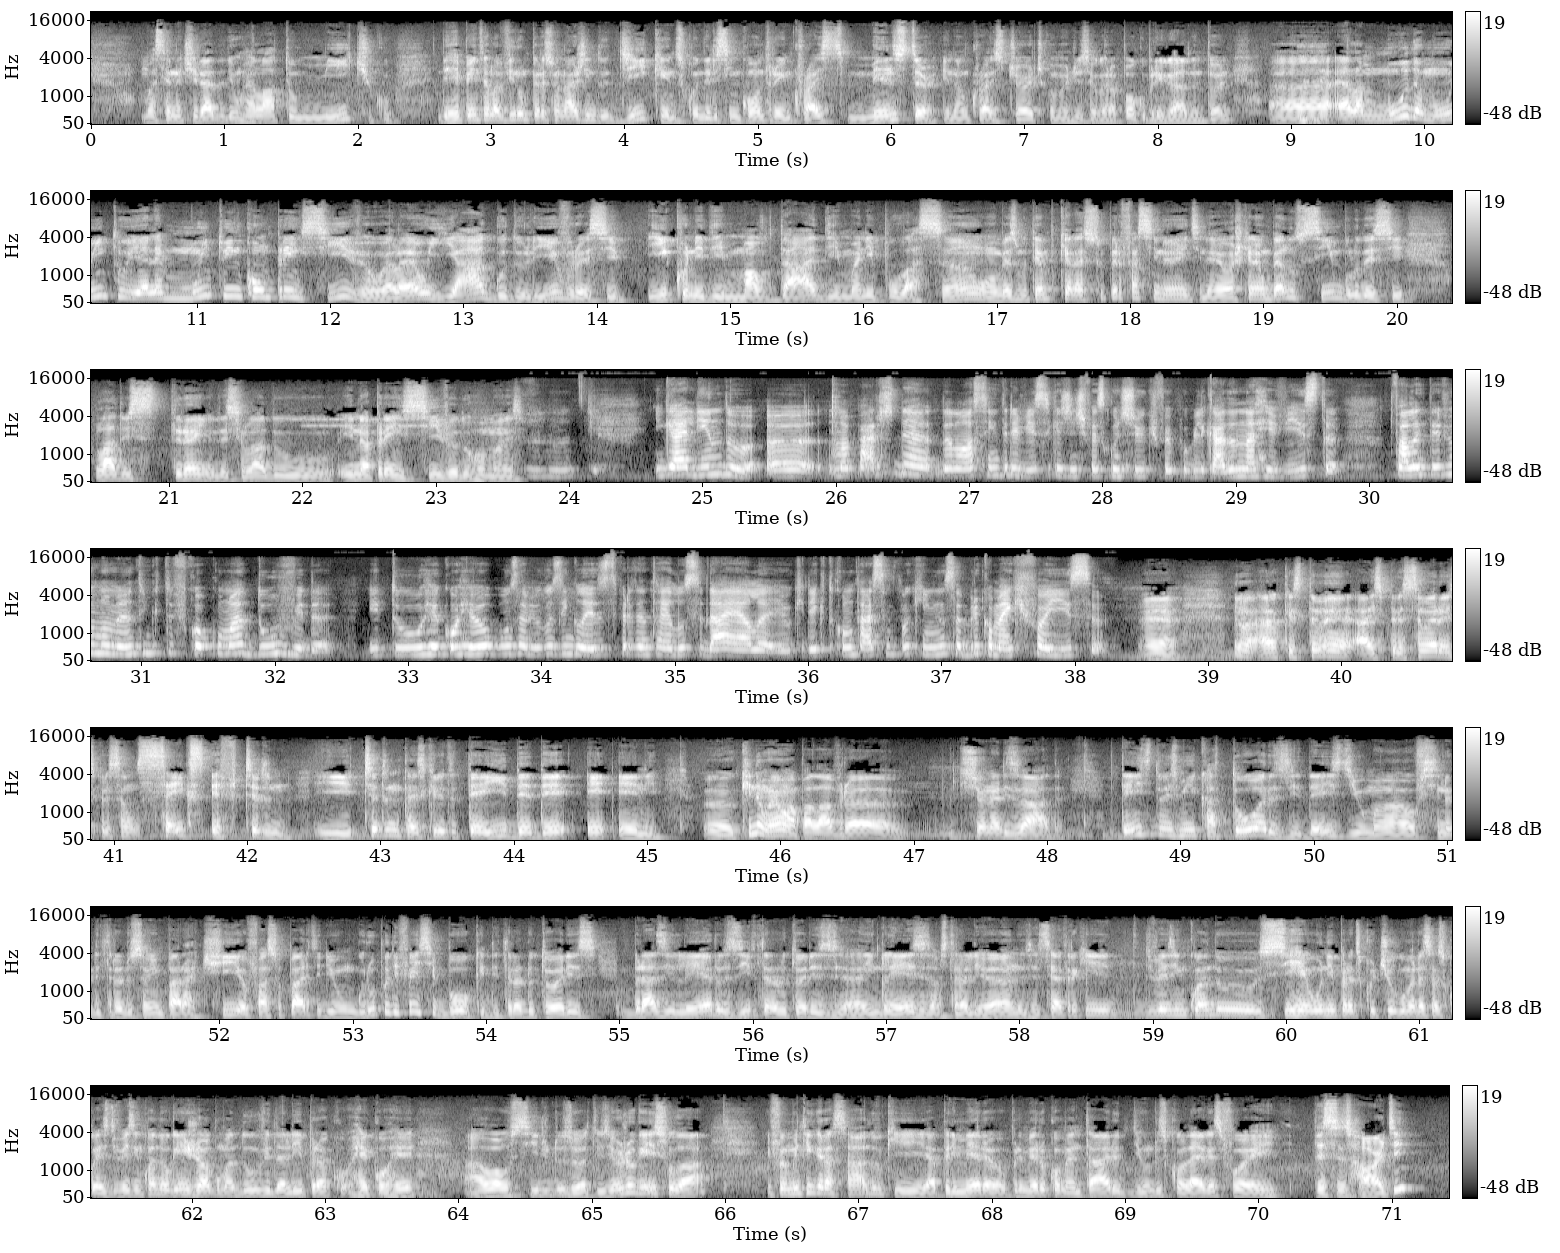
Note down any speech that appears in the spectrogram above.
uma cena tirada de um relato mítico. De repente ela vira um personagem do Dickens quando ele se encontra em Christminster e não Christchurch, como eu disse agora há pouco. Obrigado, Antônio. Uh, ela muda muito e ela é muito incompreensível. Ela é o Iago do livro, esse ícone de maldade e manipulação, ao mesmo tempo que ela é super fascinante, né? Eu acho que ela é um belo símbolo desse lado estranho, desse lado inapreensível do romance. Uhum. E Galindo, uh, uma parte da, da, nossa entrevista que a gente fez contigo, que foi publicada na revista, fala que teve um momento em que tu ficou com uma dúvida e tu recorreu a alguns amigos ingleses para tentar elucidar ela. Eu queria que tu contasse um pouquinho sobre como é que foi isso. É, Não, a questão é, a expressão era a expressão sakes if tidden, e tidden está escrito T-I-D-D-E-N, uh, que não é uma palavra dicionarizada. Desde 2014, desde uma oficina de tradução em Paraty, eu faço parte de um grupo de Facebook de tradutores brasileiros e tradutores uh, ingleses, australianos, etc., que de vez em quando se reúnem para discutir alguma dessas coisas. De vez em quando alguém joga uma dúvida ali para recorrer ao auxílio dos outros. E eu joguei isso lá e foi muito engraçado que a primeira, o primeiro comentário de um dos colegas foi: This is hard?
